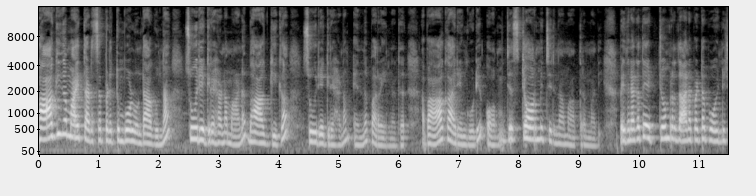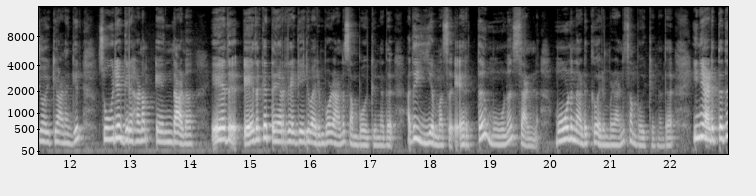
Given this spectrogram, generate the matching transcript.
ഭാഗികമായി തടസ്സപ്പെടുത്തുമ്പോൾ ഉണ്ടാകുന്ന സൂര്യഗ്രഹണമാണ് ഭാഗിക സൂര്യഗ്രഹണം എന്ന് പറയുന്നത്. അപ്പോൾ ആ കാര്യം കൂടി ഓർമ്മ ജസ്റ്റ് ഓർമ്മിച്ചിരുന്നാൽ മാത്രം മതി. അപ്പോൾ ഇതിനകത്ത് ഏറ്റവും പ്രധാനപ്പെട്ട പോയിന്റ് ചോദിക്കുകയാണെങ്കിൽ സൂര്യഗ്രഹണം എന്താണ്? ഏത് ഏതൊക്കെ നേർരേഖയിൽ വരുമ്പോഴാണ് സംഭവിക്കുന്നത്? അത് ഇ എം എസ് എർത്ത് മൂന്ന് സൺ മൂന്ന് നടുക്ക് വരുമ്പോഴാണ് സംഭവിക്കുന്നത്. ഇനി അടുത്തത്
